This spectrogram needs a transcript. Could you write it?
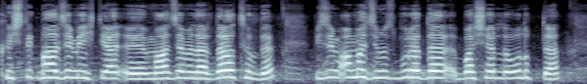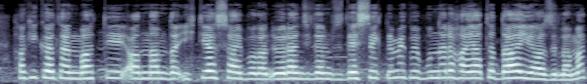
kışlık malzeme ihtiya- e, malzemeler dağıtıldı. Bizim amacımız burada başarılı olup da hakikaten maddi anlamda ihtiyaç sahibi olan öğrencilerimizi desteklemek ve bunları hayata daha iyi hazırlamak.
